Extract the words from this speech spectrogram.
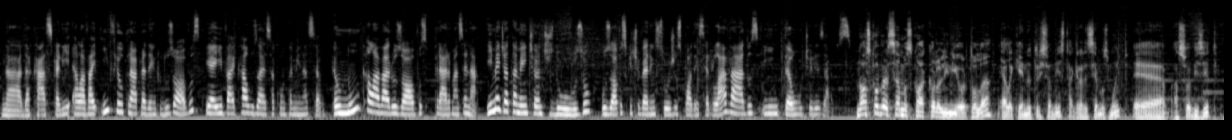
na, da casca ali, ela vai infiltrar para dentro dos ovos e aí vai causar essa contaminação. Então, nunca lavar os ovos para armazenar. Imediatamente antes do uso, os ovos que tiverem sujos podem ser lavados e então utilizados. Nós conversamos com a Caroline Ortolan, ela que é nutricionista, agradecemos muito é, a sua visita.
